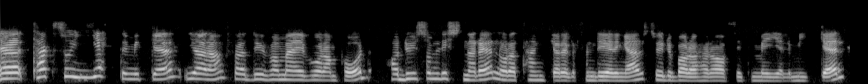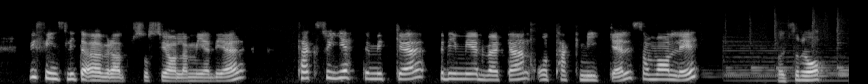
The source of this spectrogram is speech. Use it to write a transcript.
Eh, tack så jättemycket Göran för att du var med i våran podd. Har du som lyssnare några tankar eller funderingar så är det bara att höra av sig till mig eller Mikael. Vi finns lite överallt på sociala medier. Tack så jättemycket för din medverkan och tack Mikael som vanligt. Tack ska ni ha.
